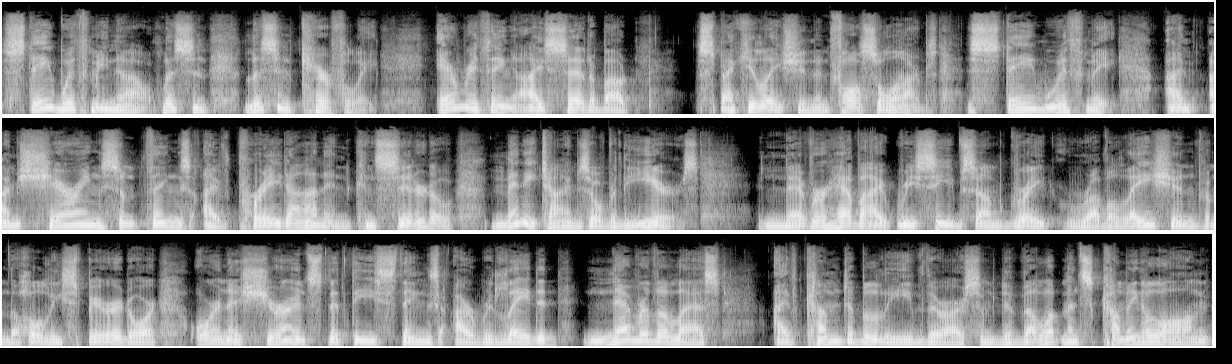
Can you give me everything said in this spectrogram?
Stay with me now. Listen, listen carefully. Everything I said about speculation and false alarms, stay with me. I'm, I'm sharing some things I've prayed on and considered many times over the years. Never have I received some great revelation from the Holy Spirit or, or an assurance that these things are related. Nevertheless, I've come to believe there are some developments coming along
